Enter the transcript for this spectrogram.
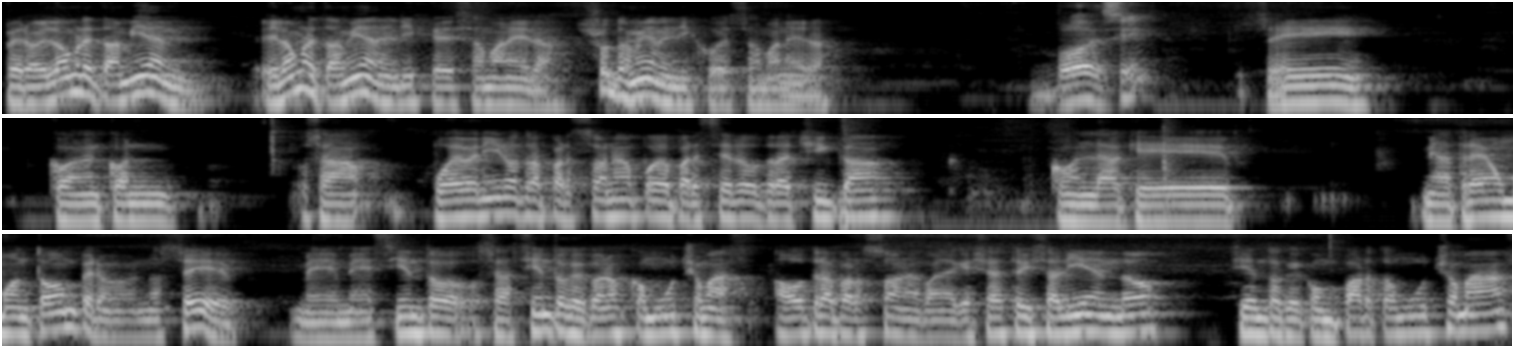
pero el hombre también. El hombre también elige de esa manera. Yo también elijo de esa manera. ¿Vos decís? Sí. Con, con, o sea, puede venir otra persona, puede aparecer otra chica con la que me atrae un montón, pero no sé, me, me, siento, o sea, siento que conozco mucho más a otra persona con la que ya estoy saliendo, siento que comparto mucho más,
